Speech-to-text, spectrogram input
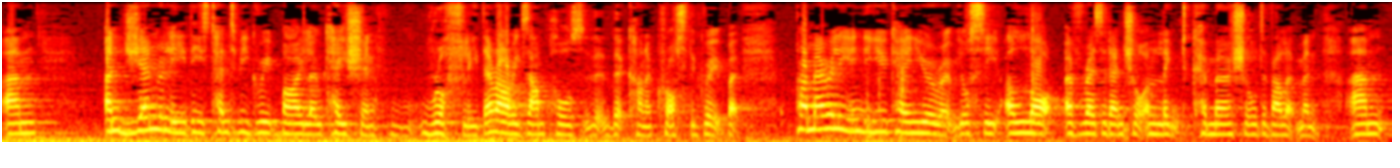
Um, and generally, these tend to be grouped by location, roughly. There are examples that, that kind of cross the group, but Primarily in the UK and Europe, you'll see a lot of residential and linked commercial development. Um,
